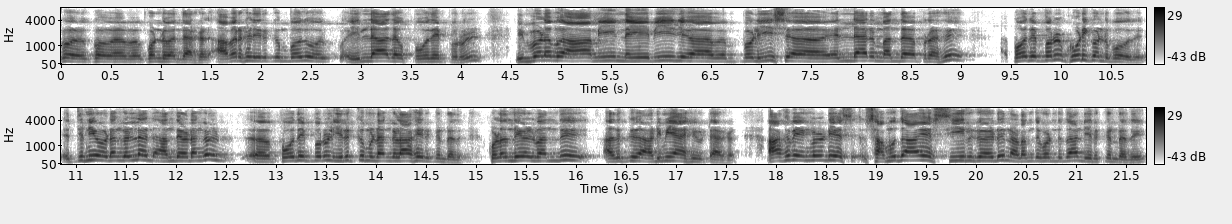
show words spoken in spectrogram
கொ- கொ- கொண்டு வந்தார்கள். அவர்கள் இருக்கும்போது ஒரு இல்லாத போதைப் பொருள் இவ்வளவு ஆமி நேவி போலீஸ் எல்லாரும் வந்த பிறகு போதைப் பொருள் கூடிக்கொண்டு போகுது. எத்தனையோ இடங்கள்ல அந்த- இடங்கள் போதைப்பொருள் போதைப் பொருள் இருக்கும் இடங்களாக இருக்கின்றது. குழந்தைகள் வந்து அதுக்கு அடிமையாகிவிட்டார்கள் ஆகவே எங்களுடைய சமுதாய சீர்கேடு நடந்து கொண்டுதான் இருக்கின்றது.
